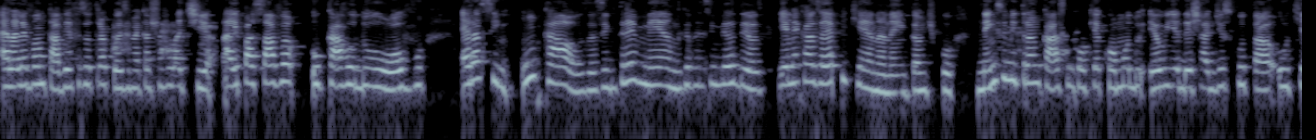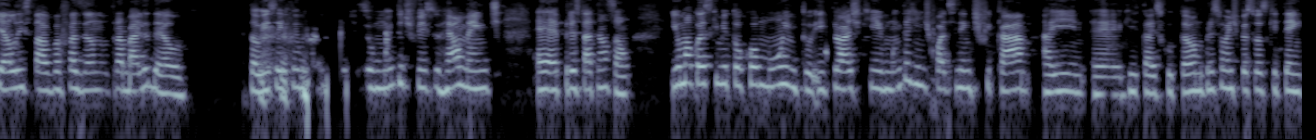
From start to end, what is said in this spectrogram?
aí ela levantava e ia fazer outra coisa, minha cachorra latia. Aí passava o carro do ovo, era assim, um caos, assim, tremendo, que eu falei assim, meu Deus. E a minha casa é pequena, né? Então, tipo, nem se me trancasse em qualquer cômodo, eu ia deixar de escutar o que ela estava fazendo no trabalho dela. Então, isso aí foi muito difícil, muito difícil realmente é, prestar atenção. E uma coisa que me tocou muito, e que eu acho que muita gente pode se identificar aí, é, que está escutando, principalmente pessoas que têm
